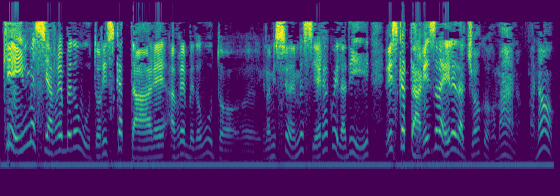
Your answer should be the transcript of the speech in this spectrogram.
che il Messia avrebbe dovuto riscattare, avrebbe dovuto, eh, la missione del Messia era quella di riscattare Israele dal gioco romano, ma no.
